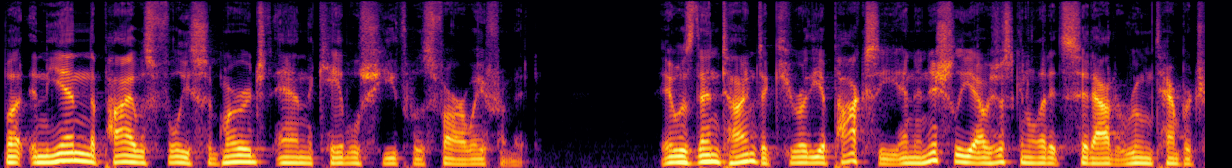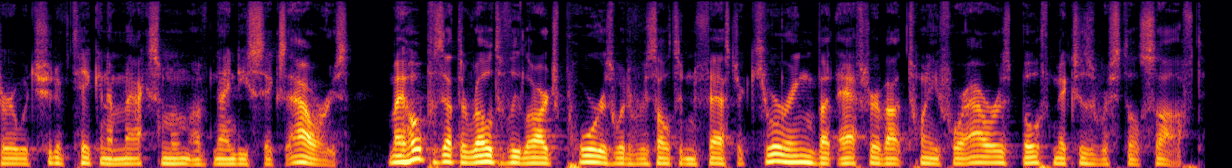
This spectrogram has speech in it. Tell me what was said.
but in the end the Pi was fully submerged and the cable sheath was far away from it. It was then time to cure the epoxy, and initially I was just going to let it sit out at room temperature, which should have taken a maximum of 96 hours. My hope was that the relatively large pours would have resulted in faster curing, but after about 24 hours, both mixes were still soft.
